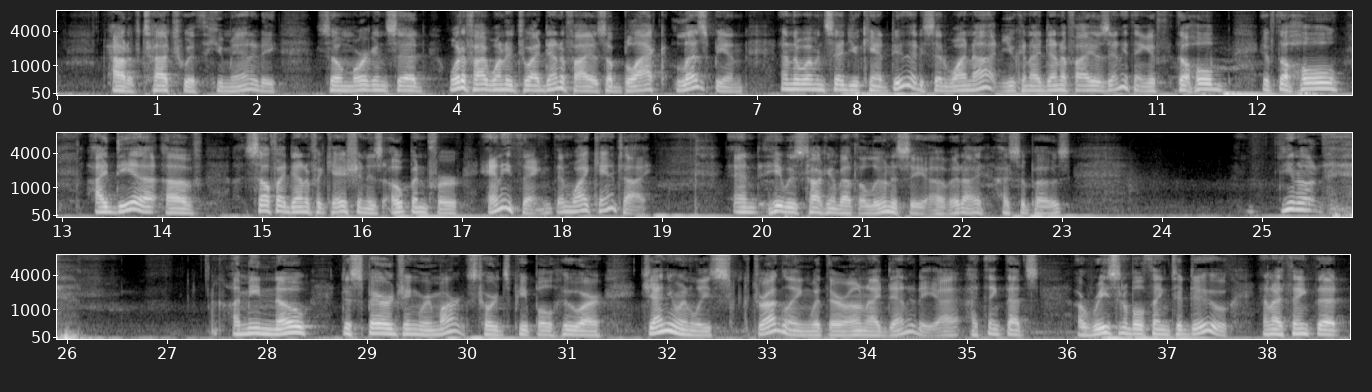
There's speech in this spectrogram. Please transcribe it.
out of touch with humanity. So Morgan said, What if I wanted to identify as a black lesbian? And the woman said, You can't do that. He said, Why not? You can identify as anything. If the whole if the whole idea of self identification is open for anything, then why can't I? And he was talking about the lunacy of it, I, I suppose. You know, I mean, no disparaging remarks towards people who are genuinely struggling with their own identity. I, I think that's a reasonable thing to do. And I think that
